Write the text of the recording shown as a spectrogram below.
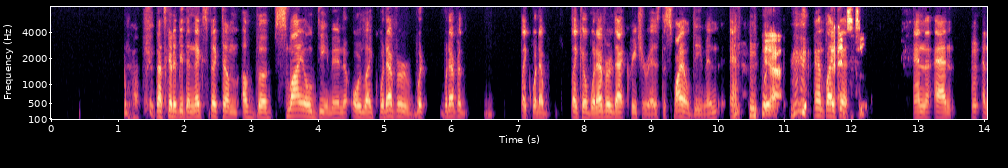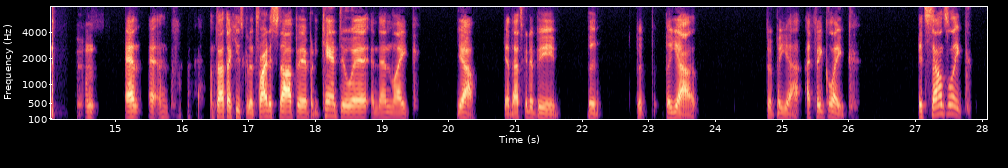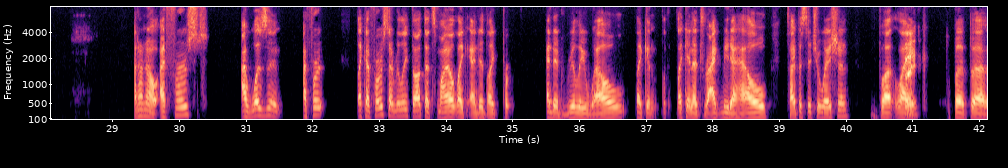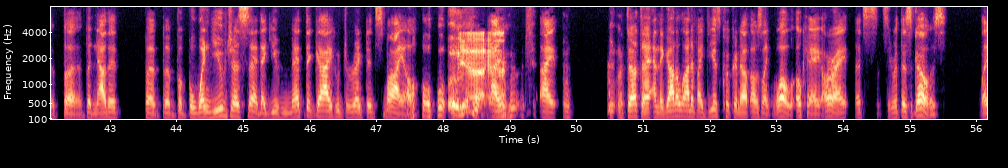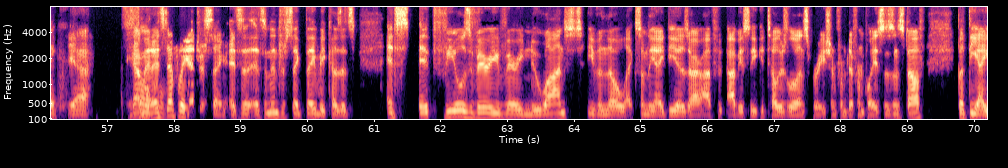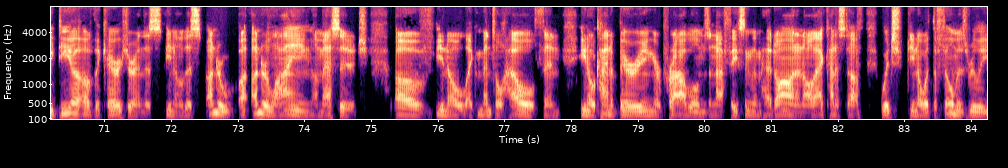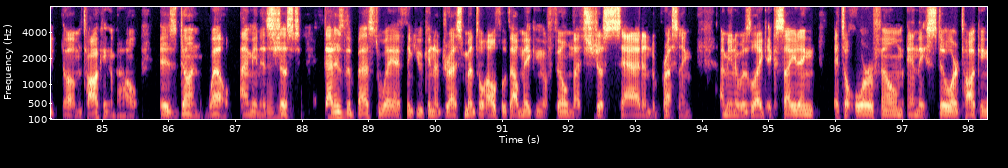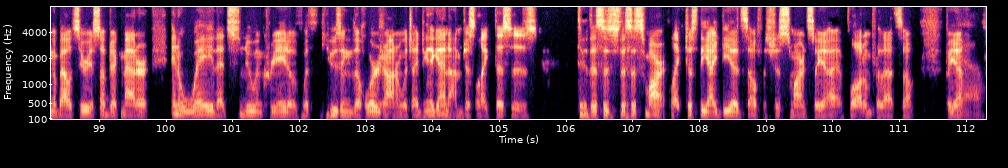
that's going to be the next victim of the smile demon or like whatever what whatever like whatever like a, whatever that creature is the smile demon and yeah, and like a, and and and and and, and I thought that he's going to try to stop it but he can't do it and then like yeah yeah that's going to be but but but yeah but but yeah I think like it sounds like I don't know. At first, I wasn't. At first, like at first, I really thought that Smile like ended like per, ended really well, like in like in a drag me to hell type of situation. But Right. like, but but but but now that. But, but but but when you've just said that you've met the guy who directed Smile, Yeah, I I and they got a lot of ideas cooking up. I was like, whoa, okay, all right, let's, let's see where this goes. Like, yeah. Yeah, so man, it's definitely interesting. It's a, it's an interesting thing because it's it's it feels very very nuanced, even though like some of the ideas are obviously you could tell there's a little inspiration from different places and stuff, but the idea of the character and this you know this under uh, underlying a message of you know like mental health and you know kind of burying your problems and not facing them head on and all that kind of stuff, which you know what the film is really um, talking about is done well. I mean, it's hmm just that is the best way I think you can address mental health without making a film that's just sad and depressing. I mean, it was like exciting. It's a horror film, and they still are talking about serious subject matter in a way that's new and creative with using the horror genre. Which I again, I'm just like, this is, dude, this is this is smart. Like, just the idea itself is just smart. So yeah, I applaud them for that. So, but yeah, Yeah.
